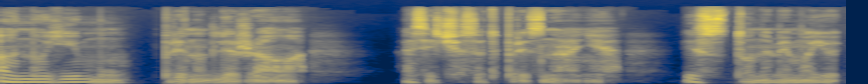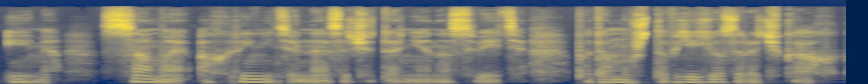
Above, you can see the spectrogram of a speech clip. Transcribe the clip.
оно ему принадлежало. А сейчас это признание и стонами мое имя, самое охренительное сочетание на свете, потому что в ее зрачках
